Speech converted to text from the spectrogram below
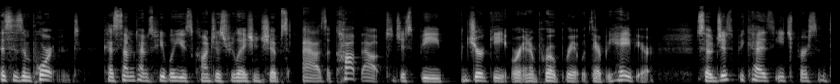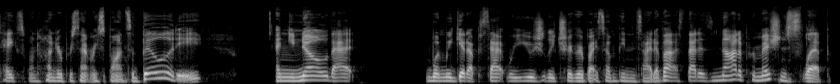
this is important because sometimes people use conscious relationships as a cop out to just be jerky or inappropriate with their behavior. So just because each person takes 100% responsibility and you know that when we get upset, we're usually triggered by something inside of us, that is not a permission slip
